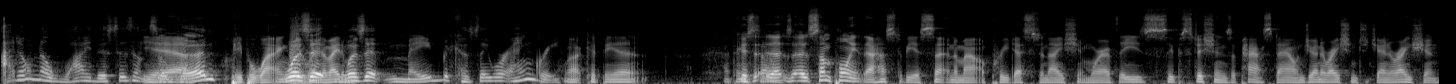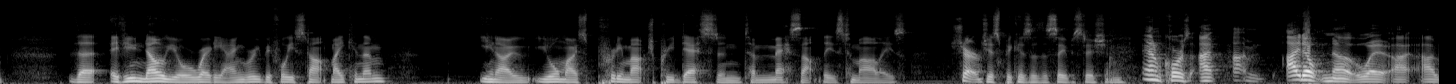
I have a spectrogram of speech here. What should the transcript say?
I don't know why this isn't Yeah. so good? People were angry Was it they made them. was it made because they were angry? Well, that could be it. I Because so. at, at some point there has to be a certain amount of predestination where if these superstitions are passed down generation to generation, that if you know you're already angry before you start making them, you know, you're almost pretty much predestined to mess up these tamales Sure. just because of the superstition. And of course, I'm, I'm I don't know. I, I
